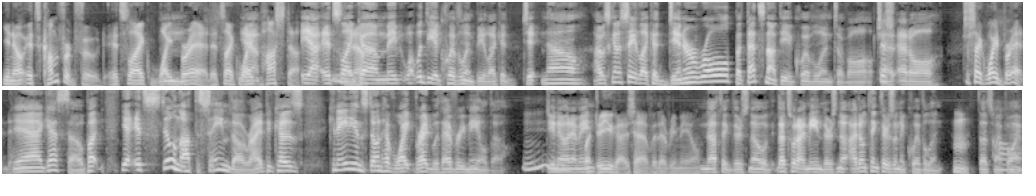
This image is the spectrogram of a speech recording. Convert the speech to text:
you know, it's comfort food. It's like white bread. It's like white Yeah. pasta. Yeah, it's like know? um, maybe what would the equivalent be? Like a di- no, I was gonna say like a dinner roll, but that's not the equivalent of all Just- at, at all. just like white bread. Yeah, I guess so. But yeah, it's still not the same though, right? Because Canadians don't have white bread with every meal though. Do you know what I mean? What do you guys have with every meal? Nothing. There's no. That's what I mean. There's no. I don't think there's an equivalent. Hmm. That's my point.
